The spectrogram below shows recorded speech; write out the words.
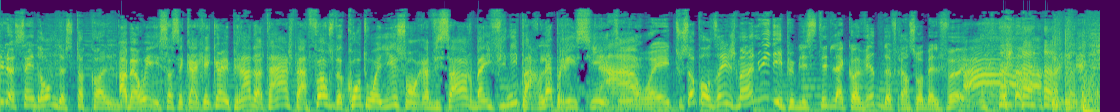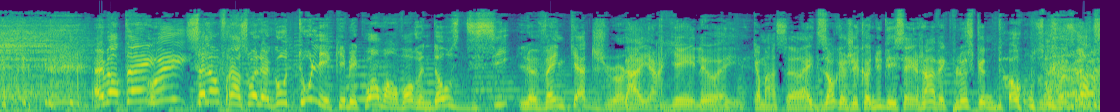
aussi le syndrome de Stockholm? Ah ben oui, ça c'est quand quelqu'un est pris en otage, puis à force de côtoyer son ravisseur, ben il finit par l'apprécier. Ah ouais, tout ça pour dire, je m'ennuie des publicités de la COVID de François Bellefeuille. Hey Martin! Oui? Selon François Legault, tous les Québécois vont avoir une dose d'ici le 24 juin. Ben y a rien là. hey. Comment ça? Hey, disons que j'ai connu des Saint-Jean avec plus qu'une dose, on va se dire.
